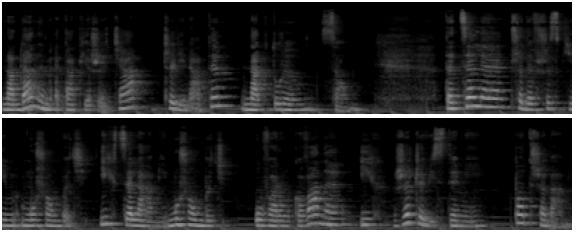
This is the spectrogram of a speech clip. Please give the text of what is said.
na danym etapie życia, czyli na tym, na którym są. Te cele przede wszystkim muszą być ich celami, muszą być uwarunkowane ich rzeczywistymi potrzebami.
